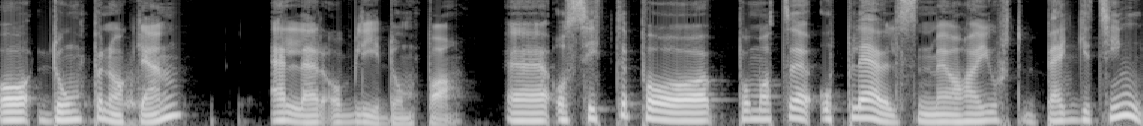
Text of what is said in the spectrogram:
Å dumpe noen, eller å bli dumpa. Eh, å sitte på på en måte opplevelsen med å ha gjort begge ting,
